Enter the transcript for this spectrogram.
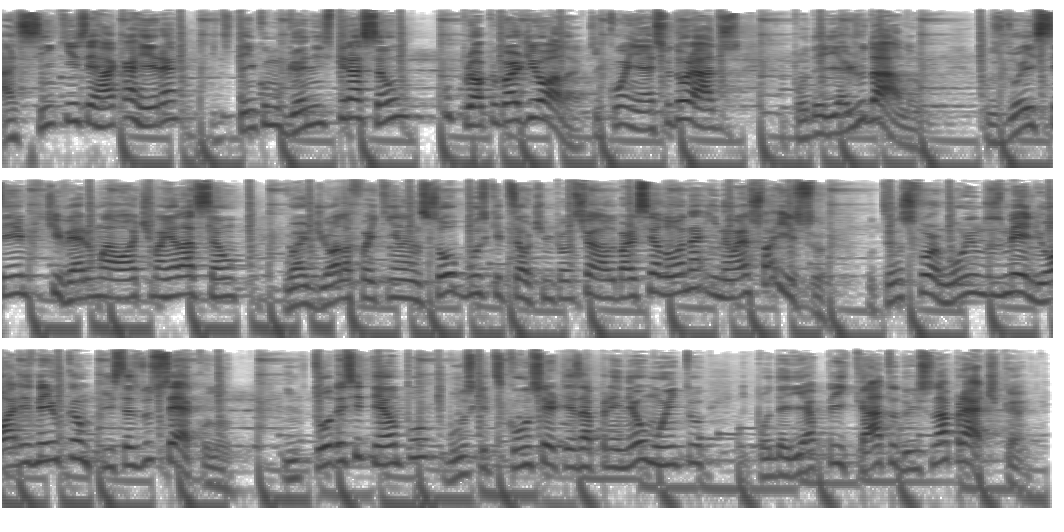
assim que encerrar a carreira e que tem como grande inspiração o próprio Guardiola, que conhece o Dourados poderia ajudá-lo. Os dois sempre tiveram uma ótima relação. Guardiola foi quem lançou o Busquets ao time profissional do Barcelona e não é só isso, o transformou em um dos melhores meio-campistas do século. Em todo esse tempo, Busquets com certeza aprendeu muito e poderia aplicar tudo isso na prática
